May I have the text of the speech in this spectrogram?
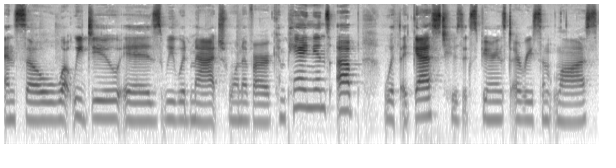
And so, what we do is we would match one of our companions up with a guest who's experienced a recent loss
